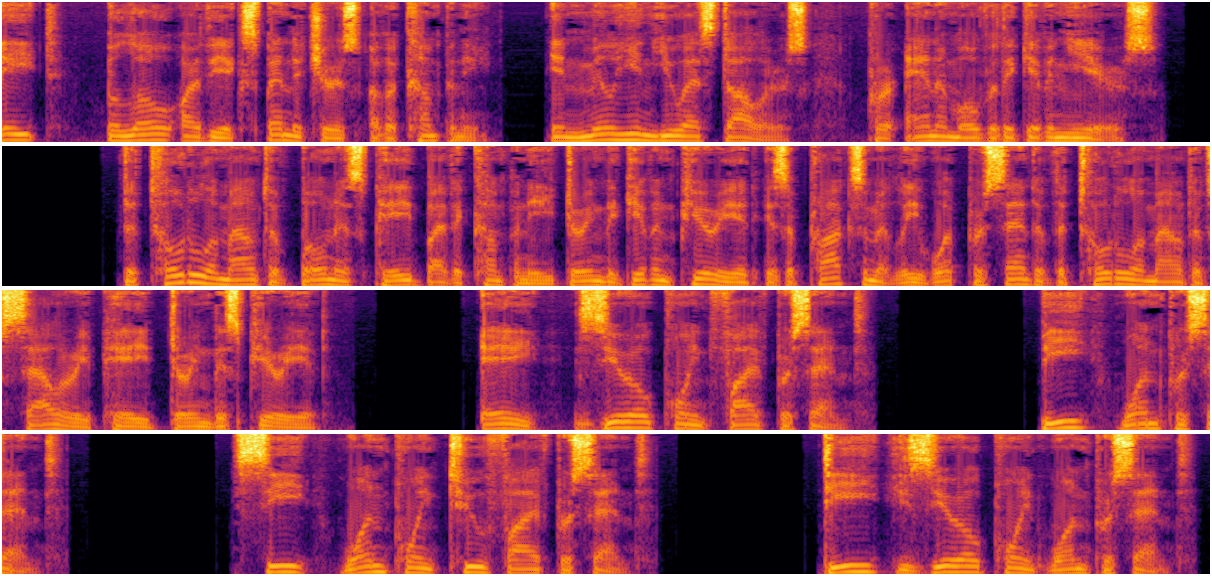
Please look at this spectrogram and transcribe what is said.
8. Below are the expenditures of a company, in million US dollars, per annum over the given years. The total amount of bonus paid by the company during the given period is approximately what percent of the total amount of salary paid during this period? A. 0.5%. B. 1%. C. 1.25%. D. 0.1%.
